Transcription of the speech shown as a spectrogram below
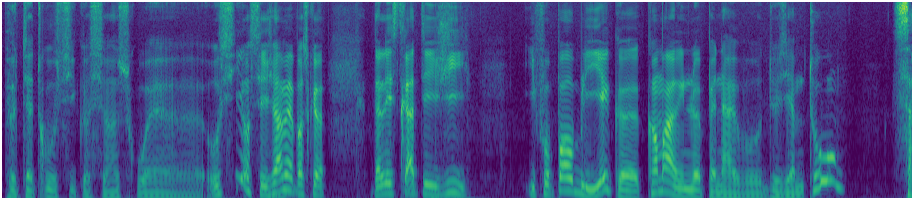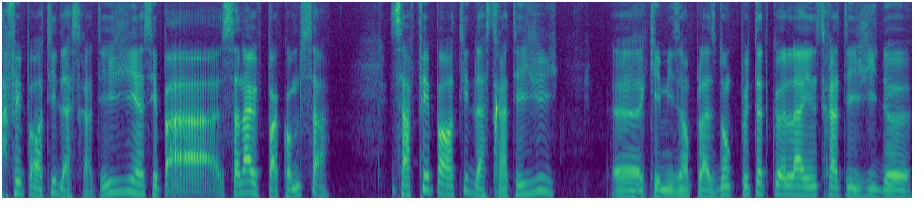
peut-être aussi que c'est un souhait aussi, on ne sait jamais, parce que dans les stratégies, il ne faut pas oublier que quand Marine Le Pen arrive au deuxième tour, ça fait partie de la stratégie. Hein, c'est pas, ça n'arrive pas comme ça ça fait partie de la stratégie euh, mm. qui est mise en place. Donc peut-être que là, il y a une stratégie de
